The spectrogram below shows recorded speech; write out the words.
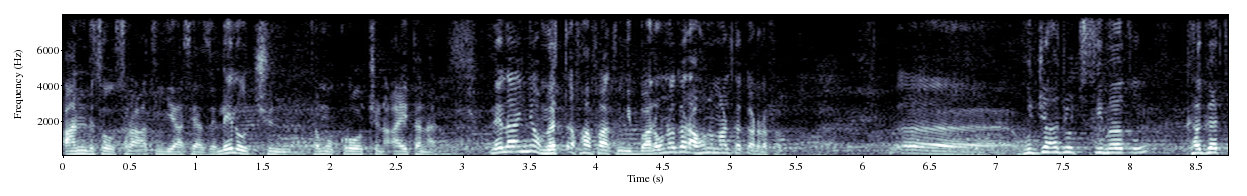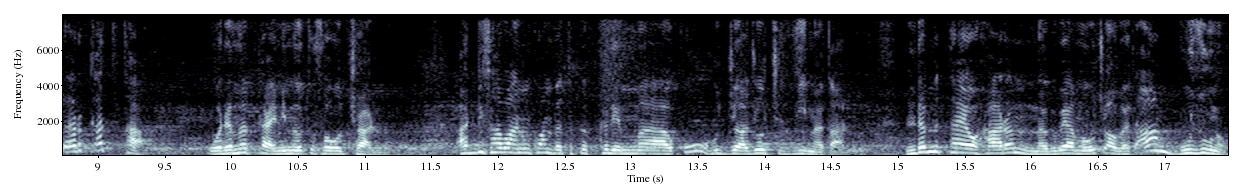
አንድ ሰው ስርዓት እያስያዘ ሌሎችን ተሞክሮዎችን አይተናል። ሌላኛው መጠፋፋት የሚባለው ነገር አሁንም አልተቀረፈም። ሁጃጆች ሲመጡ ከገጠር ቀጥታ ወደ መካ የሚመጡ ሰዎች አሉ። አዲስ አበባን እንኳን በትክክል የማያውቁ ሁጃጆች እዚህ ይመጣሉ። እንደምታየው ሀረም መግቢያ መውጫው በጣም ብዙ ነው።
